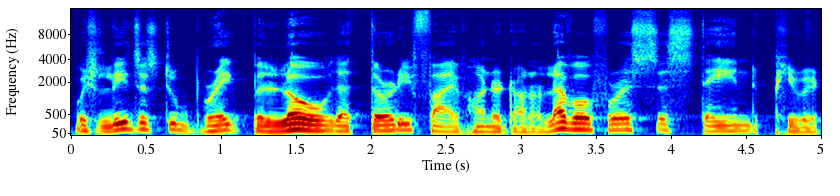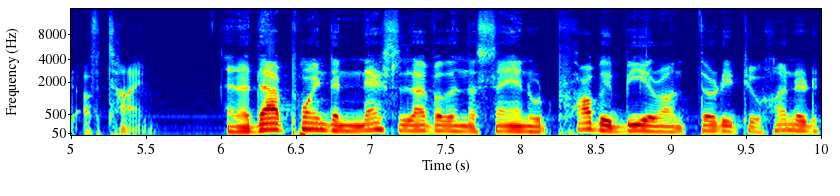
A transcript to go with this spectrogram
which leads us to break below that $3,500 level for a sustained period of time. And at that point, the next level in the sand would probably be around 3200,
